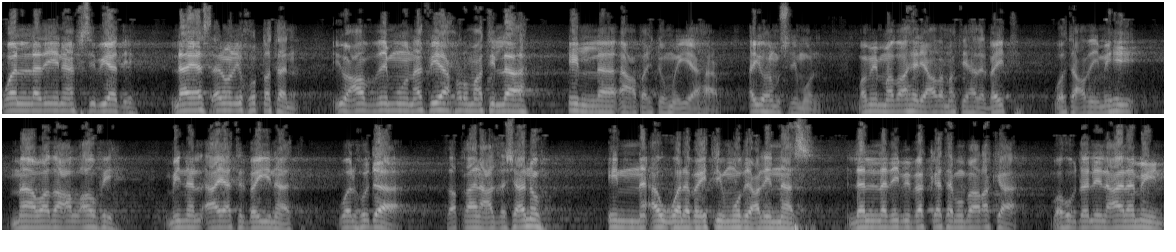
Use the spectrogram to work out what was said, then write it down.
والذي نفسي بيده لا يسألوني خطة يعظمون فيها حرمات الله إلا أعطيتهم إياها. أيها المسلمون ومن مظاهر عظمة هذا البيت وتعظيمه ما وضع الله فيه من الآيات البينات والهدى فقال عز شأنه إن أول بيت موضع للناس للذي ببكة مباركا وهدى للعالمين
